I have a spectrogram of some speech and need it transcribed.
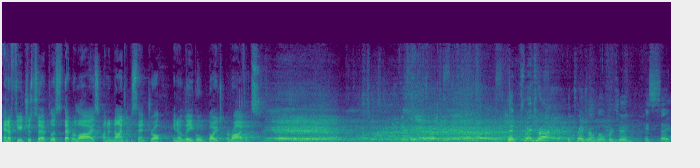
and a future surplus that relies on a 90 per cent drop in illegal boat arrivals. The Treasurer, the Treasurer will resume his seat.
